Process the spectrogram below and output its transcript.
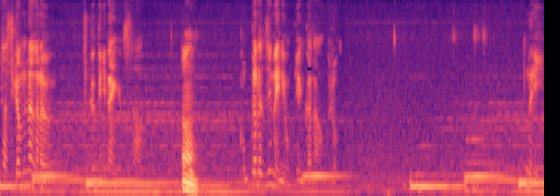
確かめながら作ってきたんやけどさ、うん。こっから地面に置けんかな、ブロック。無理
